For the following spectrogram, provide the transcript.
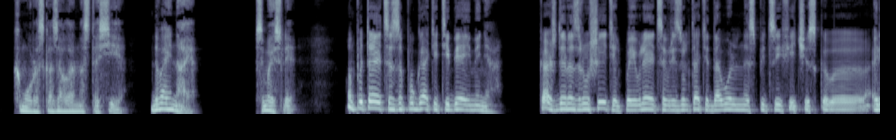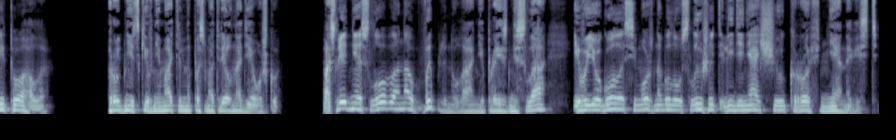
— хмуро сказала Анастасия. Двойная. В смысле? Он пытается запугать и тебя, и меня. Каждый разрушитель появляется в результате довольно специфического ритуала. Рудницкий внимательно посмотрел на девушку. Последнее слово она выплюнула, а не произнесла, и в ее голосе можно было услышать леденящую кровь ненависть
